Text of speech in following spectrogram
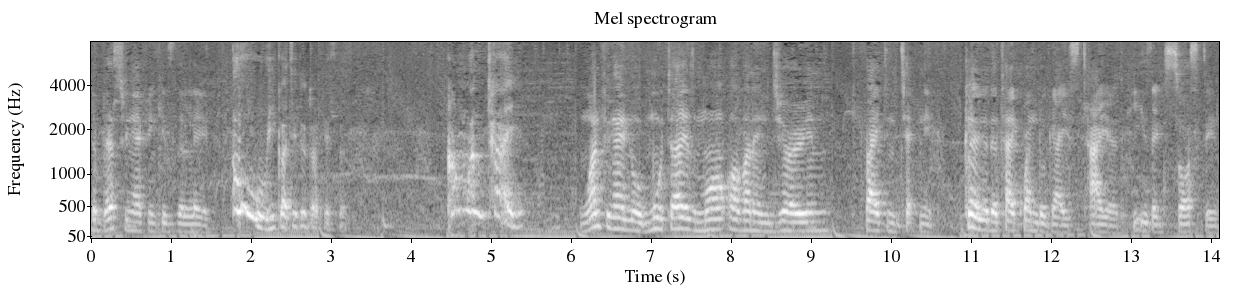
The best thing I think is the leg. Oh, he got it out of his Come on, Thai! One thing I know, Muay Thai is more of an enduring fighting technique. Clearly the Taekwondo guy is tired. He is exhausted.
